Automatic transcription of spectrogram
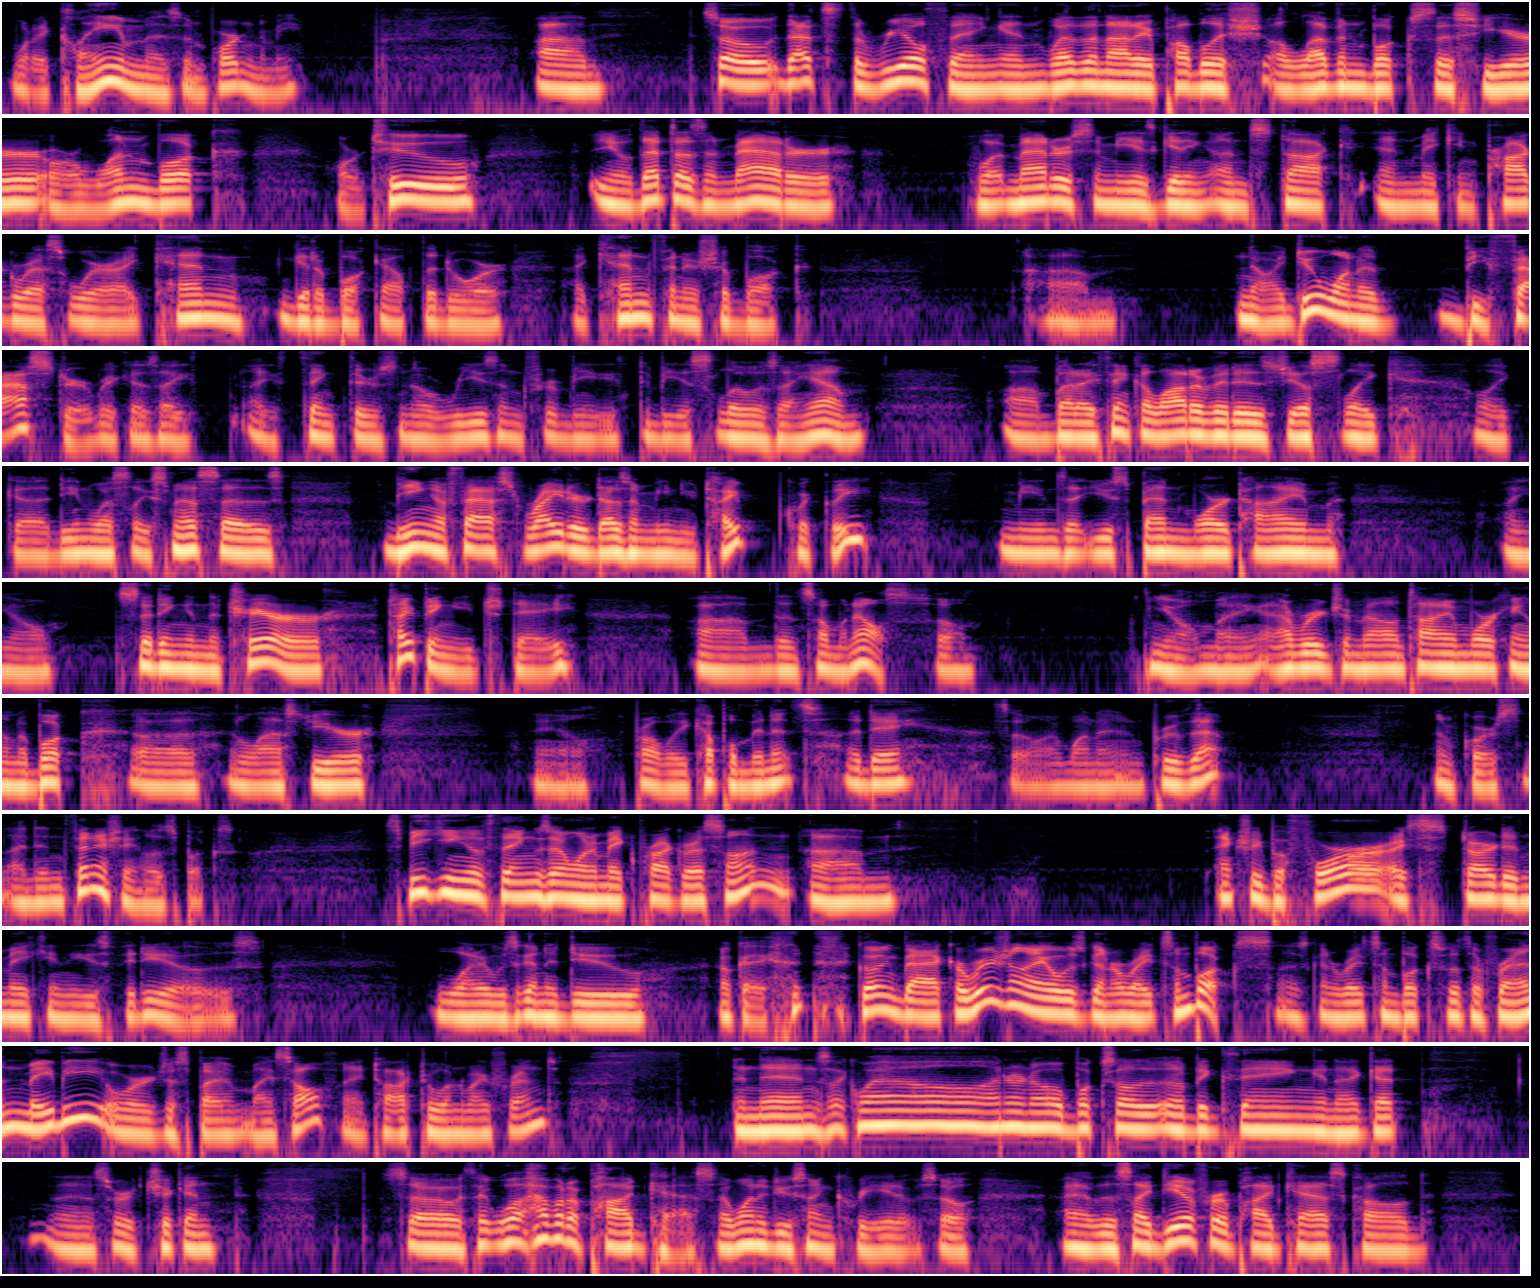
what I claim is important to me. Um, so that's the real thing. And whether or not I publish 11 books this year or one book or two, you know, that doesn't matter what matters to me is getting unstuck and making progress where I can get a book out the door. I can finish a book. Um, now, I do want to be faster because I, I think there's no reason for me to be as slow as I am. Uh, but I think a lot of it is just like like uh, Dean Wesley Smith says, being a fast writer doesn't mean you type quickly. It means that you spend more time, uh, you know, sitting in the chair typing each day um, than someone else. So, you know, my average amount of time working on a book uh, in the last year, you know, probably a couple minutes a day. So I want to improve that. And of course, I didn't finish any of those books. Speaking of things I want to make progress on, um, actually, before I started making these videos, what I was going to do Okay, going back, originally I was going to write some books. I was going to write some books with a friend, maybe, or just by myself. I talked to one of my friends. And then it's like, well, I don't know, book's are a big thing, and I got uh, sort of chicken. So it's like, well, how about a podcast? I want to do something creative. So I have this idea for a podcast called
